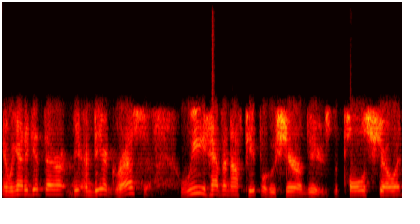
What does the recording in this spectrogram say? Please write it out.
and we got to get there and be aggressive. We have enough people who share our views. The polls show it.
